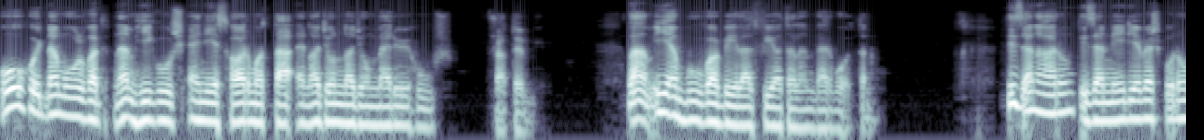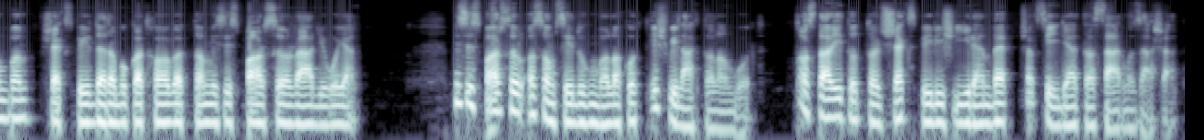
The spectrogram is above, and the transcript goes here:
ó, hogy nem olvad, nem higús, enyész harmadtá e nagyon-nagyon merő hús, stb. Lám, ilyen búval bélelt fiatalember voltam. 13-14 éves koromban Shakespeare darabokat hallgattam Mrs. Parcel rádióján. Mrs. Parcel a szomszédunkban lakott, és világtalan volt. Azt állította, hogy Shakespeare is írember, csak szégyelte a származását.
